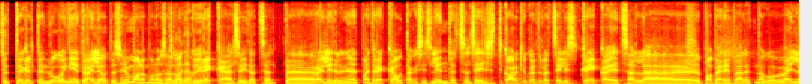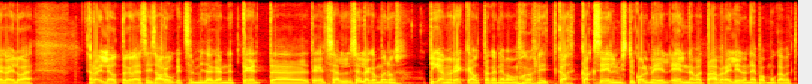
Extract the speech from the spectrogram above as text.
tead, tegelikult on lugu nii, et ralliautos on jumala mõnus olla, et kui reke ajal sõidad sealt rallidele, niimoodi paned rekkeautoga, siis lendad seal sellised kaardlugejad tulevad sellised Kreeka E-d seal paberi peal, et nagu välja ka ei loe. Ralliautoga lähed, sa ei saa arugi, et seal midagi on, et tegelikult, tegelikult seal sellega on mõnus pigem on rekkeautoga on ebamugav, neid kaks eelmist või kolm eelnevat päeva rallil on ebamugavad.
